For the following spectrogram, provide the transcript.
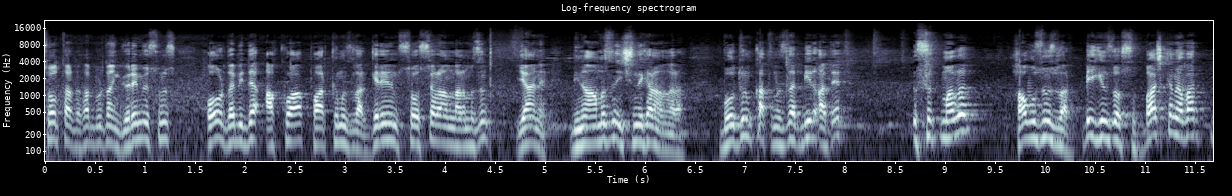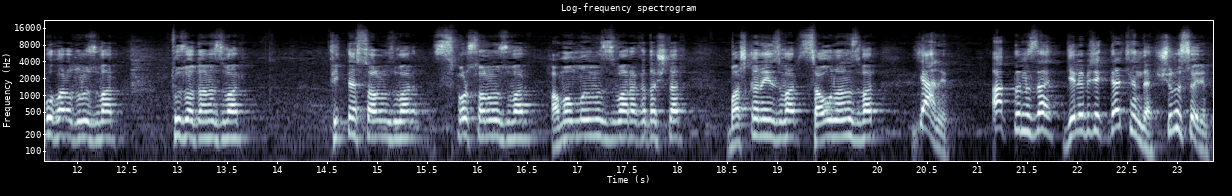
sol tarafta tabii buradan göremiyorsunuz. Orada bir de aqua parkımız var. Gelelim sosyal alanlarımızın yani binamızın içindeki alanlara. Bodrum katımızda bir adet ısıtmalı havuzunuz var. Bilginiz olsun. Başka ne var? Buhar odunuz var. Tuz odanız var. Fitness salonunuz var. Spor salonunuz var. Hamamınız var arkadaşlar. Başka neyiniz var? Saunanız var. Yani aklınıza gelebilecek derken de şunu söyleyeyim.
